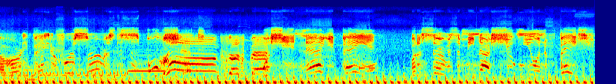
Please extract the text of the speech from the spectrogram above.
I've already paid her for a service. This is bullshit. Wrong suspect. Well, shit, now you're paying for the service of me not shooting you in the face, you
